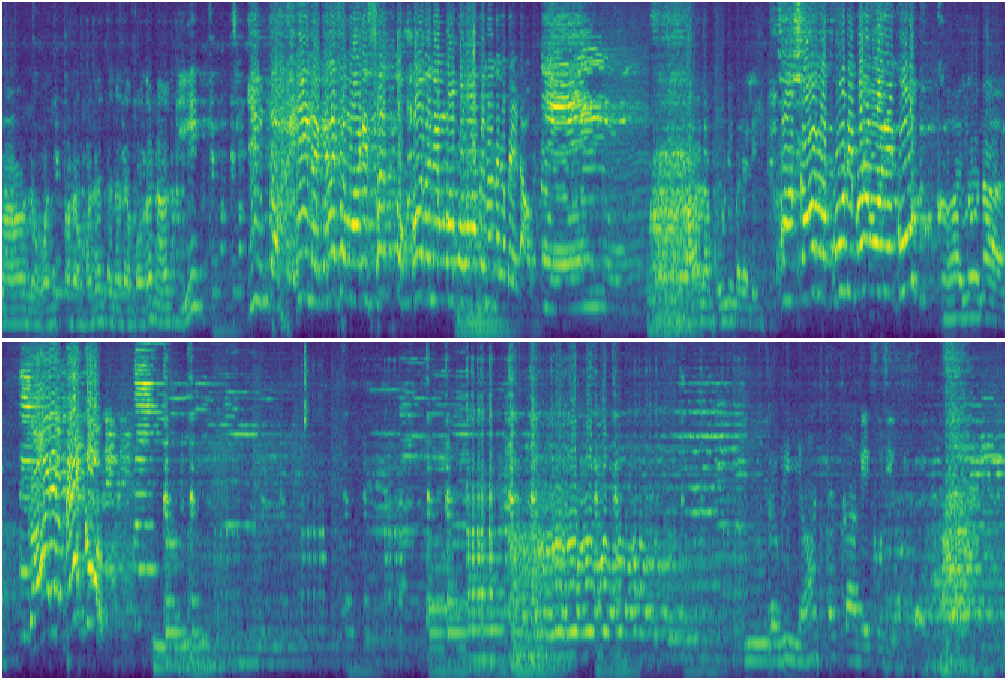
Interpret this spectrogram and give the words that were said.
ನಾನು ಮನೆತನದ ಮಗನಾಗಿ ಇಂಥ ಹೀನ ಕೆಲಸ ಮಾಡಿ ಸತ್ತು ಹೋದನೆಂಬ ಅಪವಾದ ನನಗೆ ಬೇಡ ಕಾಲ ಕೂಡಿ ಬರಲಿ. ಆ ಕಾಲ ಕೂಡಿ ಬರುವವರೆಗೂ ಕಾಯೋಣ. ಕಾಯಬೇಕು. ಈ ರವಿ ಯಾತಕ್ಕಾಗಿ ಕುಡಿಯುತ್ತಿದ್ದಾರೆ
